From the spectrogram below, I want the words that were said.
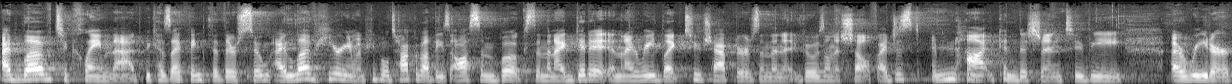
I'd love to claim that because I think that there's so, I love hearing when people talk about these awesome books and then I get it and then I read like two chapters and then it goes on the shelf. I just am not conditioned to be a reader.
